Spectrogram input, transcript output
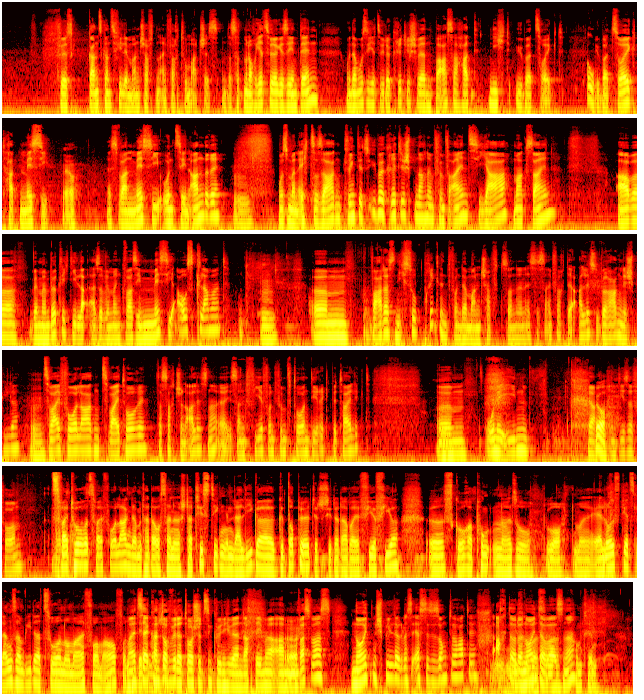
für ganz, ganz viele Mannschaften einfach too much ist. Und das hat man auch jetzt wieder gesehen, denn, und da muss ich jetzt wieder kritisch werden, Barca hat nicht überzeugt. Oh. Überzeugt hat Messi. Ja. Es waren Messi und zehn andere. Mhm. Muss man echt so sagen. Klingt jetzt überkritisch nach einem 5-1. Ja, mag sein. Aber wenn man wirklich die, also wenn man quasi Messi ausklammert, mhm. ähm, war das nicht so prickelnd von der Mannschaft, sondern es ist einfach der alles überragende Spieler. Mhm. Zwei Vorlagen, zwei Tore, das sagt schon alles. Ne? Er ist an vier von fünf Toren direkt beteiligt. Mhm. Ähm, ohne ihn ja, in dieser Form Zwei Tore, zwei Vorlagen, damit hat er auch seine Statistiken in La Liga gedoppelt. Jetzt steht er da bei 4-4 äh, Scorerpunkten. Also, boah, er läuft jetzt langsam wieder zur Normalform auf. Meinst du, er kann doch wieder Torschützenkönig werden, nachdem er am, ja. was war's, neunten Spieltag das erste Saisontor hatte? Achter oder neunter ja, war's, ne? Kommt hin.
